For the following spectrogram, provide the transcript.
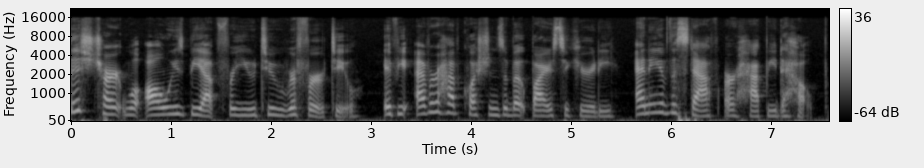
This chart will always be up for you to refer to. If you ever have questions about biosecurity, any of the staff are happy to help.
